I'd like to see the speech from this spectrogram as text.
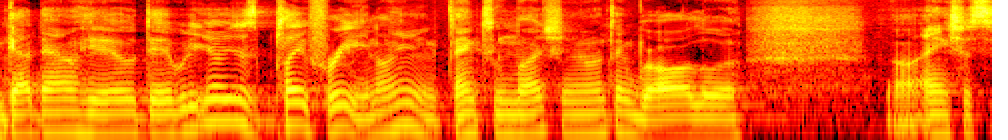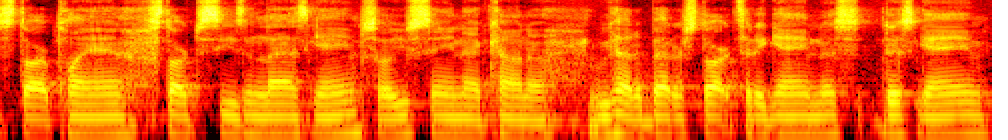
got downhill, did what you know, just play free. You know, he didn't think too much. You know, I think we're all a little uh, anxious to start playing, start the season last game. So you're seeing that kind of. We had a better start to the game this this game.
